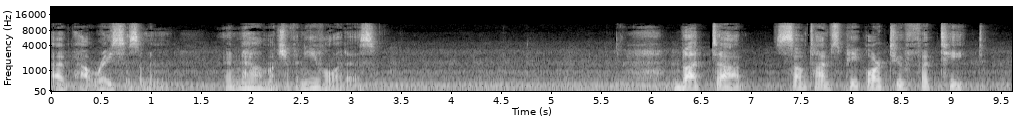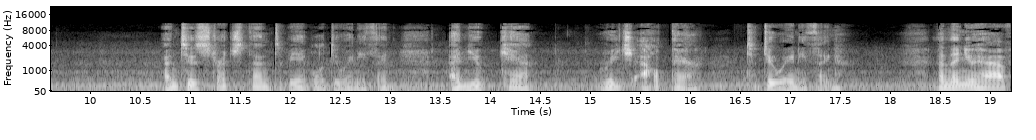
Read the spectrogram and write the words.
about racism and and how much of an evil it is. But uh, sometimes people are too fatigued and too stretched thin to be able to do anything, and you can't reach out there to do anything. And then you have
